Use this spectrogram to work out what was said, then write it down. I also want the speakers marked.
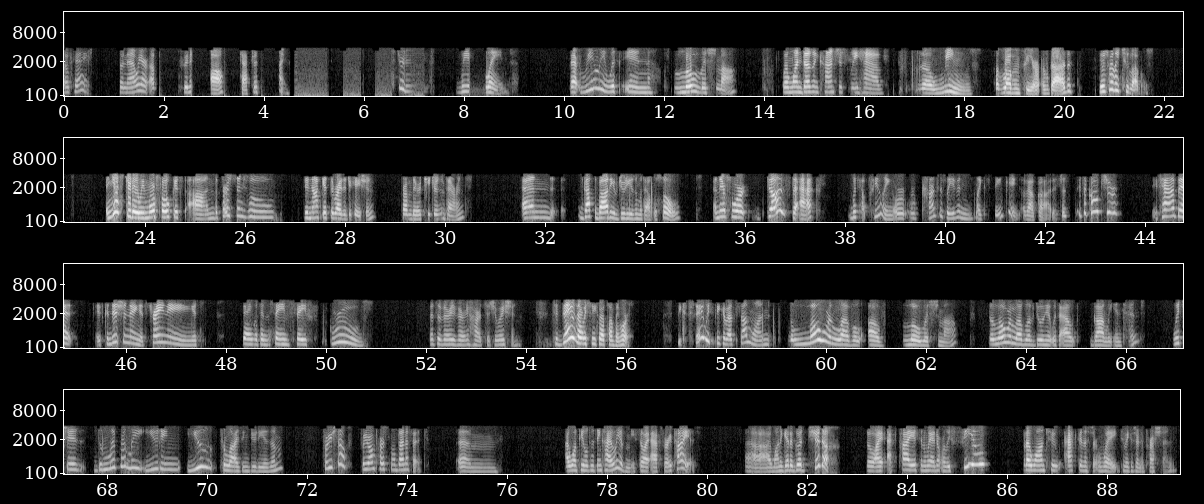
Speaker 1: Okay. So now we are up finish off chapter nine. Yesterday we explained that really within lo lishma, when one doesn't consciously have the wings of love and fear of God, there's really two levels. And yesterday we more focused on the person who did not get the right education from their teachers and parents and got the body of Judaism without the soul and therefore does the acts without feeling or, or consciously even like thinking about God. It's just, it's a culture. It's habit. It's conditioning. It's training. It's staying within the same safe grooves. That's a very, very hard situation. Today, though, we speak about something worse. Because today we speak about someone, the lower level of lo lishma, the lower level of doing it without godly intent, which is deliberately using, utilizing Judaism for yourself, for your own personal benefit. Um, I want people to think highly of me, so I act very pious. Uh, I want to get a good shidduch, so I act pious in a way I don't really feel, but I want to act in a certain way to make a certain impression.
